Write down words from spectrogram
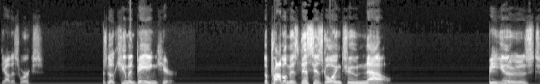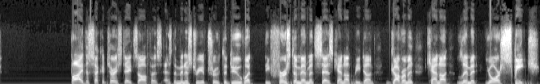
See how this works? There's no human being here. The problem is, this is going to now be used by the Secretary of State's office as the Ministry of Truth to do what the First Amendment says cannot be done. Government cannot limit your speech,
